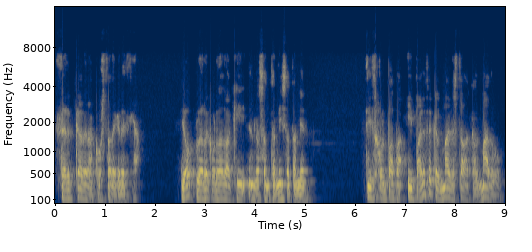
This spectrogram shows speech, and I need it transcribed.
cerca de la costa de Grecia. Yo lo he recordado aquí en la Santa Misa también. Dijo el Papa, y parece que el mar estaba calmado.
